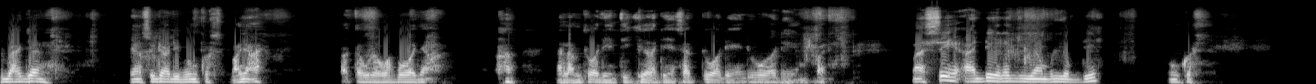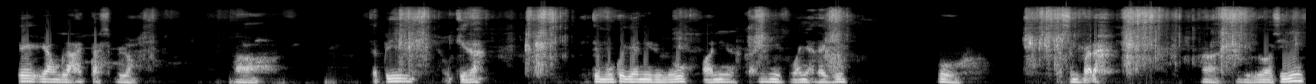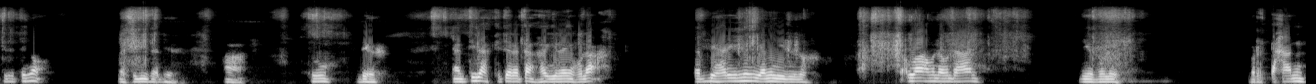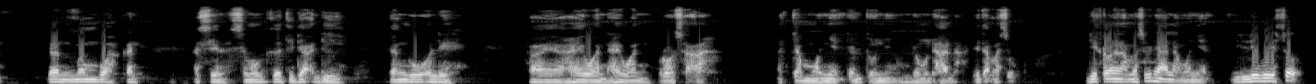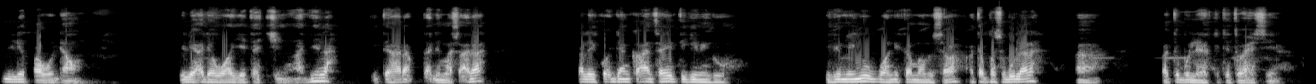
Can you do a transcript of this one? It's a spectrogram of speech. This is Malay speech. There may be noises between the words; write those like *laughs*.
bahagian yang sudah dibungkus banyak eh. tak tahu lah berapa banyak. *laughs* Dalam tu ada yang tiga ada yang satu ada yang dua ada yang empat. Masih ada lagi yang belum dibungkus. Eh yang belah atas belum. Ha. tapi okey lah. Kita bungkus yang ni dulu. Ha, ni kat ni banyak lagi. Oh tak sempat dah ha, di luar sini kita tengok. Kat sini tak ada. Ha, tu dia nantilah kita datang hari lain pula tapi hari ni yang ni dulu InsyaAllah mudah-mudahan dia boleh bertahan dan membuahkan hasil. Semoga tidak diganggu oleh hai- haiwan-haiwan perosak macam monyet contohnya. Mudah-mudahan lah dia tak masuk. Dia kalau nak masuk ni anak monyet. Bila besok, bila power down. Bila ada wire touching. Ha, inilah kita harap tak ada masalah. Kalau ikut jangkaan saya 3 minggu. 3 minggu buah ni akan membesar ataupun sebulan lah. Ha, Lepas tu boleh kita tuai hasil.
